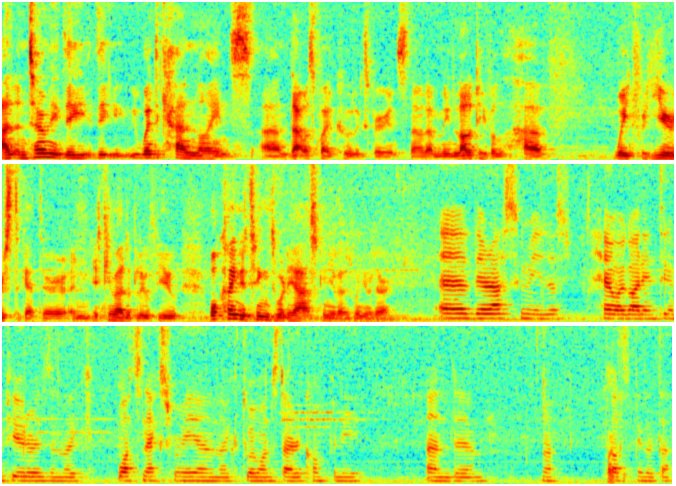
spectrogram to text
And, and tell me, the, the, you went to Cannes Lions, and that was quite a cool experience. Now, I mean, a lot of people have wait for years to get there, and it came out of the blue for you. What kind of things were they asking you about when you were there? uh, they're asking me just how I got into computers and like what's next for me and like do I want to start a company and um, no, lots of things like that.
